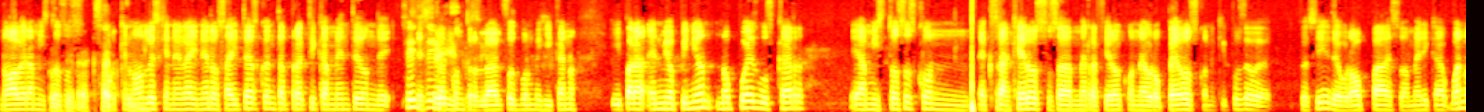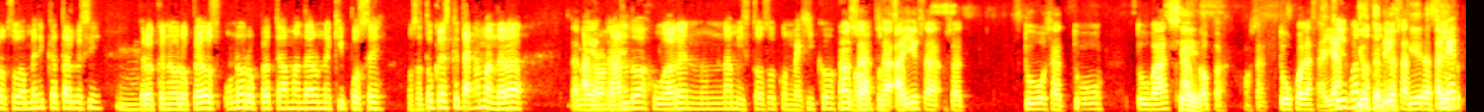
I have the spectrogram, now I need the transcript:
no va a haber amistosos, Pues, porque no les genera dinero. O sea, ahí te das cuenta prácticamente donde Sí, está sí, controlado el fútbol mexicano. Y para, en mi opinión, no puedes buscar eh, amistosos con extranjeros, o sea, me refiero con europeos, con equipos de, pues sí, de Europa, de Sudamérica. Bueno, Sudamérica tal vez sí, Mm, pero con europeos, un europeo te va a mandar un equipo C. O sea, ¿tú crees que te van a mandar a, también, a Ronaldo también. a jugar en un amistoso con México? No, o sea, pues, o sea, ahí, o sea, o sea, tú, o sea, tú, tú vas Sí. a Europa, o sea, tú juegas allá. Sí, bueno, Yo sí. tendría o sea, que ir a hacer- también,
